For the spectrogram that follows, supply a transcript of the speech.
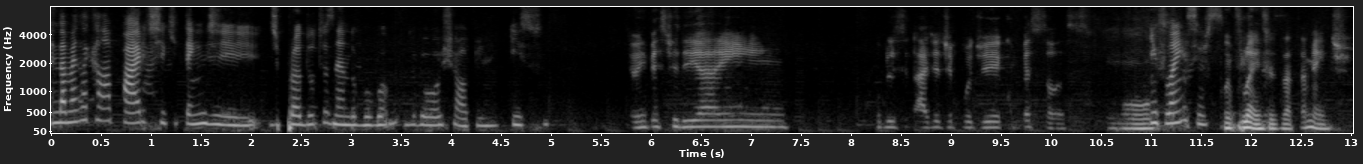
ainda mais aquela parte que tem de, de produtos, né, do Google. do Google Shopping. Isso. Eu investiria em publicidade, tipo, de, com pessoas. Com, Influencers? com influencers, exatamente.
